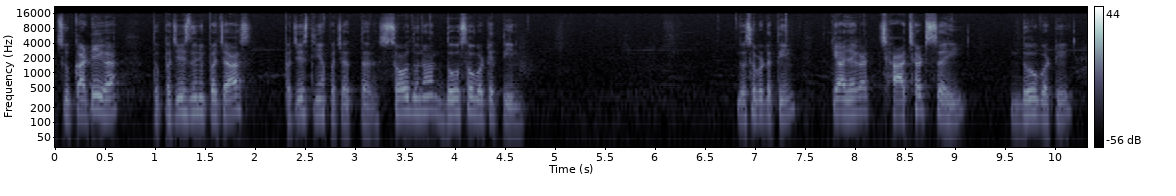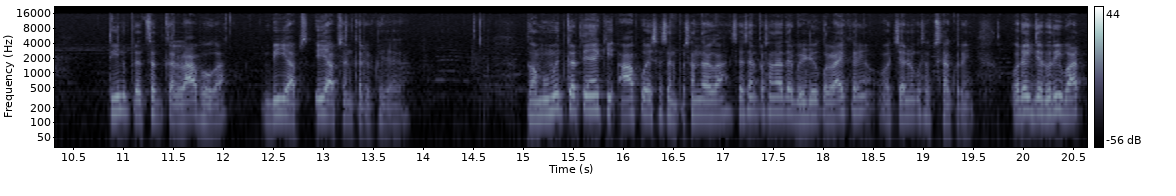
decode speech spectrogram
इसको काटिएगा तो पच्चीस दूनी पचास, पच्चीस दिया पचहत्तर। सौ दुना दो सौ बटे तीन। दो सौ बटे तीन, क्या आ जाएगा? छाछठ सही दो बटे तीन प्रतिशत का लाभ होगा। B option A option correct हो जाएगा। तो हम उम्मीद करते हैं कि आपको ये सेशन पसंद आएगा। सेशन पसंद आए तो वीडियो को लाइक करें और चैनल को सब्सक्राइब करें। और एक ज़रूरी बात,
